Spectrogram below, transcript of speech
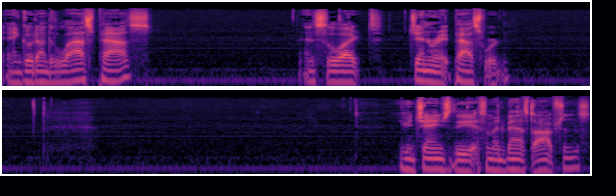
and go down to LastPass and select generate password. You can change the some advanced options.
